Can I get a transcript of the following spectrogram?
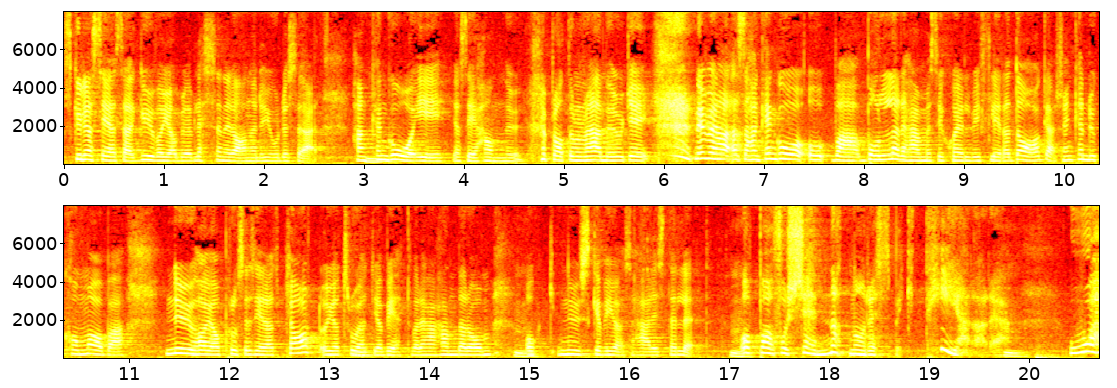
Skulle jag säga så här, gud vad jag blev ledsen idag när du gjorde så här. Han Mm. kan gå i, jag säger han nu, jag pratar om det här nu, okej. Nej men alltså han kan gå och bara bolla det här med sig själv i flera dagar. Sen kan du komma och bara, nu har jag processerat klart och jag tror Mm. att jag vet vad det här handlar om och nu ska vi göra så här istället. Mm. Och bara få känna att någon respekterar det. Wow!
